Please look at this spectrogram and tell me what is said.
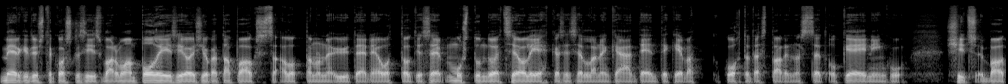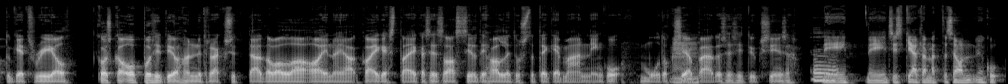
merkitystä, koska siis varmaan poliisi olisi joka tapauksessa aloittanut ne YT-neuvottelut, ja se, musta tuntuu, että se oli ehkä se sellainen käänteen tekevä kohta tässä tarinassa, että okei, niin kuin, shit's about to get real, koska oppositiohan nyt räksyttää tavallaan aina ja kaikesta, eikä se saa silti hallitusta tekemään niin kuin, muutoksia mm. päätösesityksiinsä. Mm. Niin, niin, siis kieltämättä se on niin kuin,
